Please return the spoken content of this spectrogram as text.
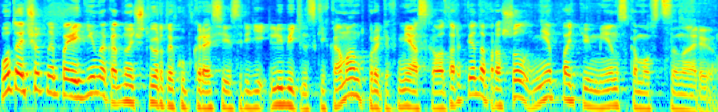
Вот и отчетный поединок 1-4 Кубка России среди любительских команд против Мясского торпеда прошел не по тюменскому сценарию.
